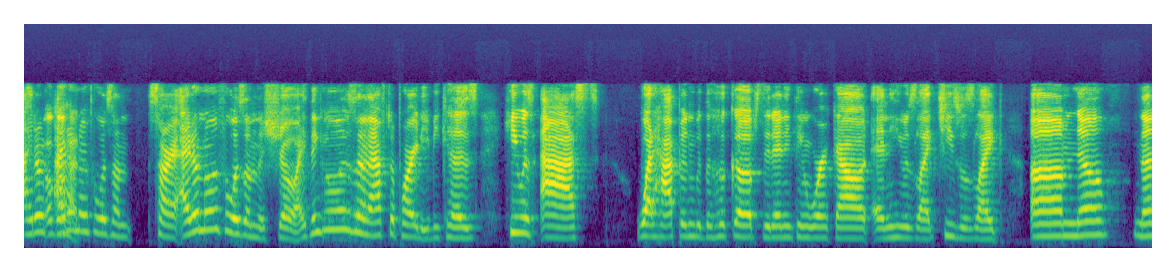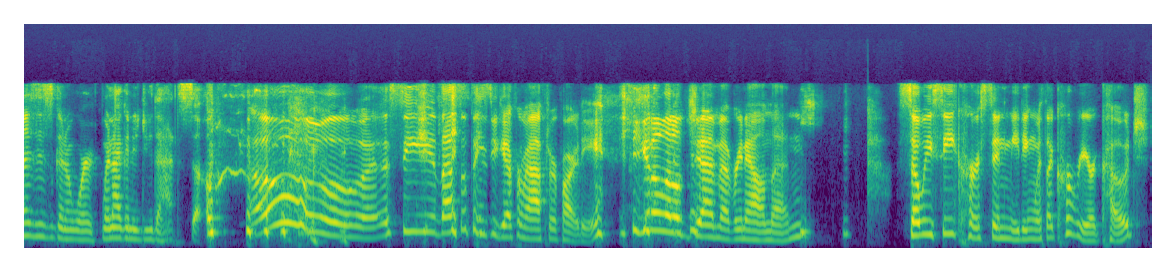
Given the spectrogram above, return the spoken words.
I don't oh, I don't know if it was on sorry, I don't know if it was on the show. I think it was an after party because he was asked what happened with the hookups, did anything work out? And he was like Cheese was like, um, no, none of this is gonna work. We're not gonna do that. So Oh, see, that's the things you get from after party. You get a little gem every now and then. So we see Kirsten meeting with a career coach,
